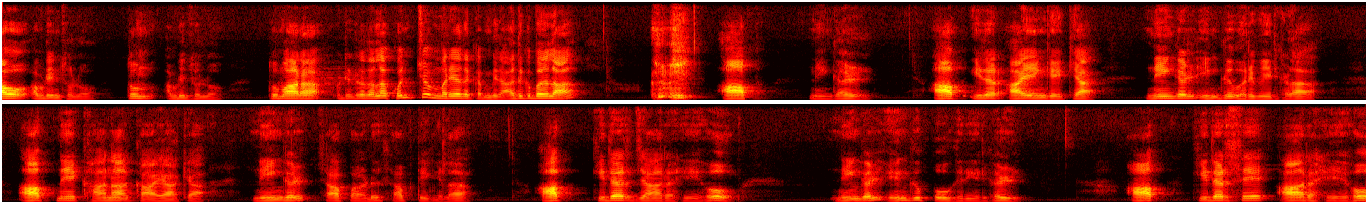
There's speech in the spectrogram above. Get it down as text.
ஆவோ அப்படின்னு சொல்லுவோம். தும் அப்படின்னு சொல்லுவோம். துமாரா அப்படின்றதெல்லாம் கொஞ்சம் மரியாதை கம்மி தான். அதுக்கு பதிலாக ஆப் நீங்கள். ஆப் இதர் ஆயங்கே கியா நீங்கள் இங்கு வருவீர்களா? ஆப்னே கானா காயா கியா நீங்கள் சாப்பாடு சாப்பிட்டீங்களா? ஆப் கிதர் ஜாரஹே ஹோ நீங்கள் எங்கு போகிறீர்கள்? ஆப் கிதர் சே ஹோ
